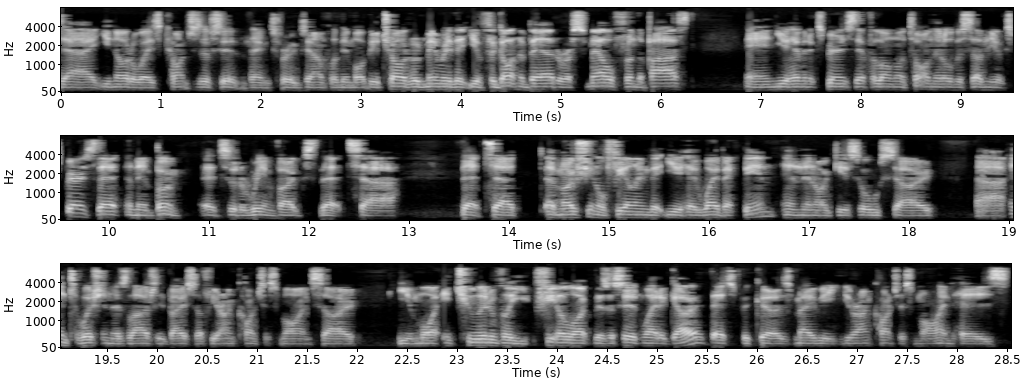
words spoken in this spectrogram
uh, you're not always conscious of certain things. For example, there might be a childhood memory that you've forgotten about or a smell from the past and you haven't experienced that for a long, long time. Then all of a sudden you experience that and then boom, it sort of reinvokes that, uh, that, uh, emotional feeling that you had way back then. And then I guess also, uh, intuition is largely based off your unconscious mind. So you might intuitively feel like there's a certain way to go. That's because maybe your unconscious mind has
